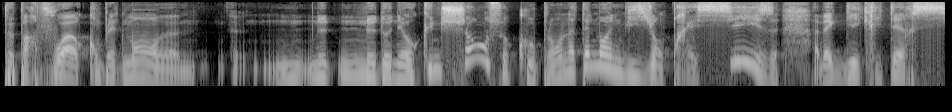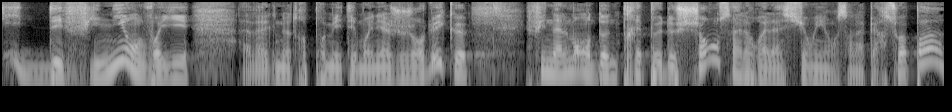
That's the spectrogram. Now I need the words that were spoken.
peut parfois complètement euh, ne, donner aucune chance au couple. On a tellement une vision précise, avec des critères si définis, on le voyait avec notre premier témoignage aujourd'hui, que finalement on donne très peu de chance à la relation et on s'en aperçoit pas.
